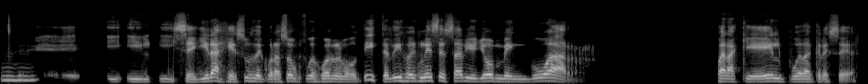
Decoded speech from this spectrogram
eh, y, y, seguir a Jesús de corazón fue Juan el Bautista. Él dijo, es necesario yo menguar para que Él pueda crecer.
